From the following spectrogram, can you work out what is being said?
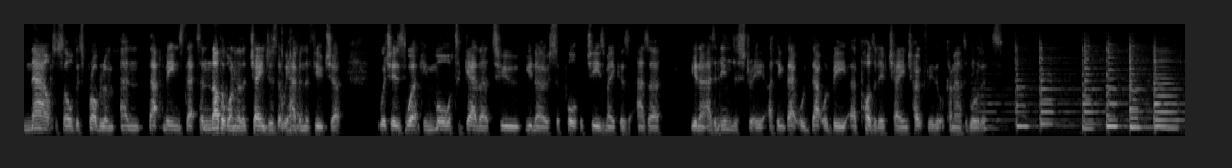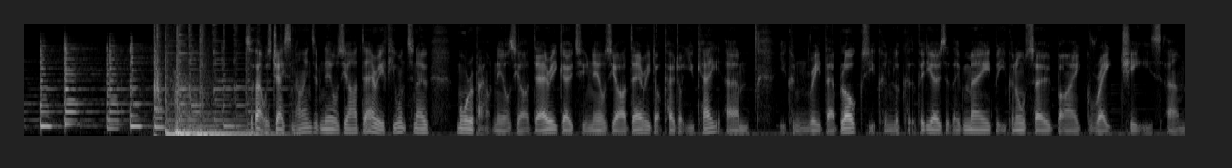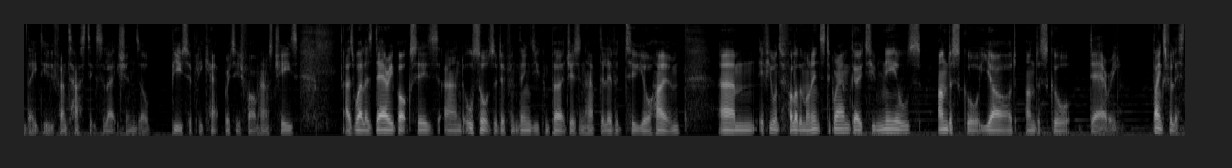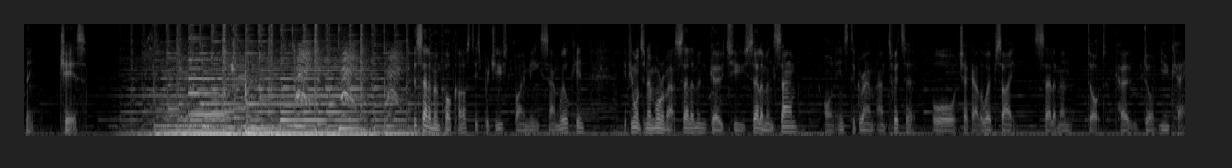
now to solve this problem, and that means that's another one of the changes that we have in the future which is working more together to you know support the cheesemakers as a you know as an industry i think that would that would be a positive change hopefully that will come out of all of this So that was Jason Hinds of Neal's Yard Dairy. If you want to know more about Neal's Yard Dairy, go to nealsyarddairy.co.uk. Um, you can read their blogs, you can look at the videos that they've made, but you can also buy great cheese. Um, they do fantastic selections of beautifully kept British farmhouse cheese, as well as dairy boxes and all sorts of different things you can purchase and have delivered to your home. Um, if you want to follow them on Instagram, go to Neal's underscore yard underscore dairy. Thanks for listening. Cheers. The Cellarman podcast is produced by me, Sam Wilkin. If you want to know more about Cellarman, go to Cellarman Sam on Instagram and Twitter or check out the website cellarman.co.uk.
